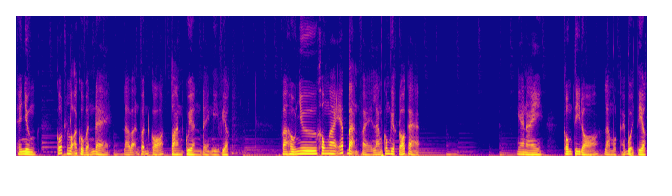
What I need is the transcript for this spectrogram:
Thế nhưng, cốt lõi của vấn đề là bạn vẫn có toàn quyền để nghỉ việc. Và hầu như không ai ép bạn phải làm công việc đó cả. Nghe này, công ty đó là một cái buổi tiệc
